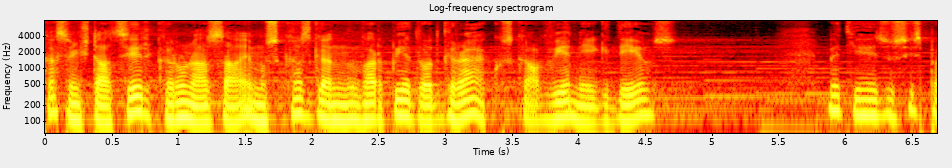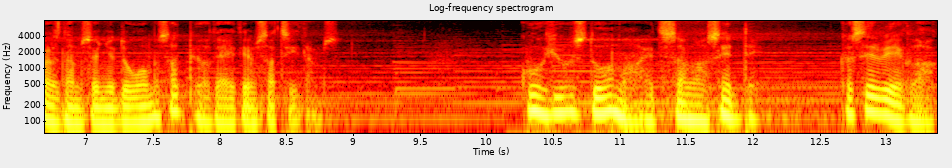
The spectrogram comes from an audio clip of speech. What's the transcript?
kas viņš tāds ir, ka runā saimus, kas gan var piedot grēkus kā vienīgi Dievs. Bet Jēzus izpratdams viņu domas, atbildēja tiem sacīdams: Ko jūs domājat savā sirdī? Kas ir vieglāk?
